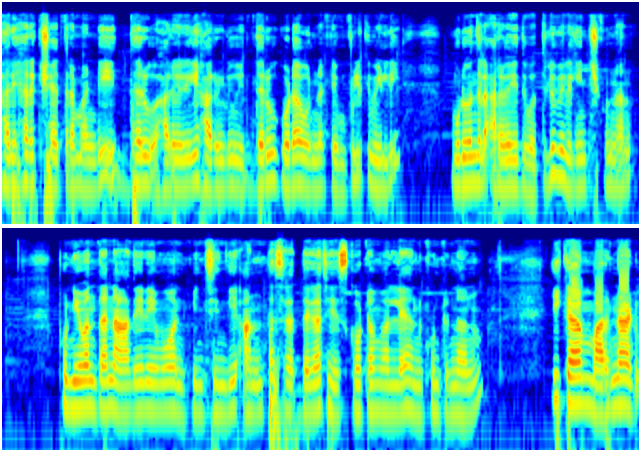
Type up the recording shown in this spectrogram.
హరిహర క్షేత్రం అండి. ఇద్దరు హరి హరుడు ఇద్దరు కూడా ఉన్న టెంపుల్కి వెళ్ళి మూడు వందల అరవై ఐదు ఒత్తులు వెలిగించుకున్నాను. పుణ్యమంతా నాదేనేమో అనిపించింది. అంత శ్రద్ధగా చేసుకోవటం వల్లే అనుకుంటున్నాను. ఇక మర్నాడు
